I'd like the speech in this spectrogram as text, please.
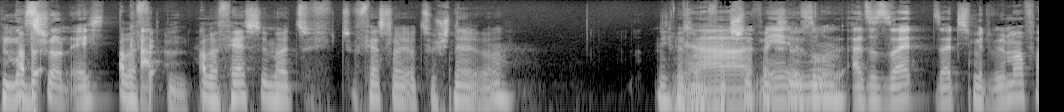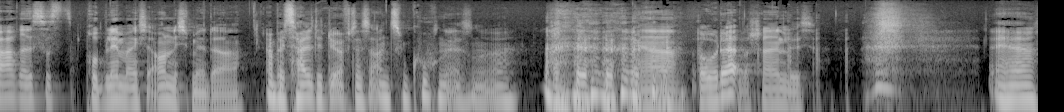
man muss Aber- schon echt Aber, cutten. aber fährst du immer zu, zu fährst vielleicht auch zu schnell, oder? Nicht mehr so ein Ja, Fettstoffwechsel. nee, so, so. also seit, seit ich mit Wilma fahre, ist das Problem eigentlich auch nicht mehr da. Aber jetzt haltet ihr öfters an zum Kuchen essen, oder? Ja, Oder? wahrscheinlich. Ja,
